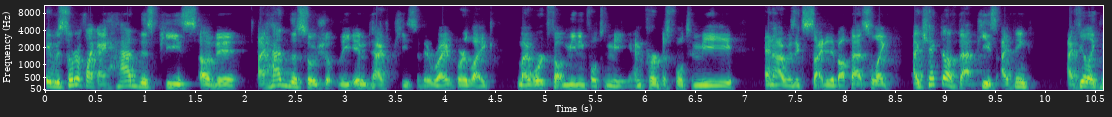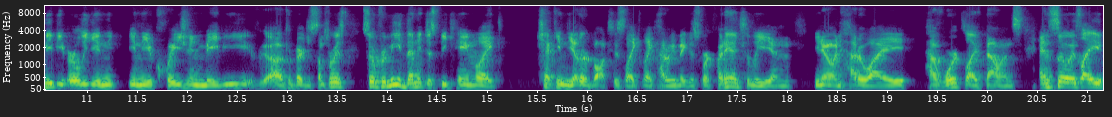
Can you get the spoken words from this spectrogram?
it was sort of like I had this piece of it. I had the social, the impact piece of it, right? Where like my work felt meaningful to me and purposeful to me. And I was excited about that. So like I checked off that piece. I think I feel like maybe early in in the equation, maybe uh, compared to some stories. So for me, then it just became like checking the other boxes like like how do we make this work financially? And you know and how do i have work life balance? And so as i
